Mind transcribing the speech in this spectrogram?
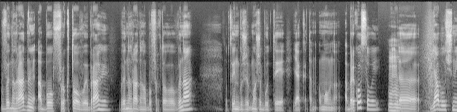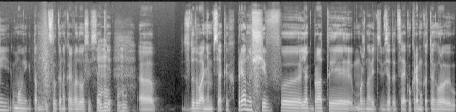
виноградної або фруктової браги, виноградного або фруктового вина. Тобто він може, може бути як там умовно абрикосовий, Мгм. е, яблучний, умовно там відсилка на кальвадоси всякі. Uh -huh. Е, з додаванням всяких прянощів, е, як брати, можна навіть взяти це як окрему категорію,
